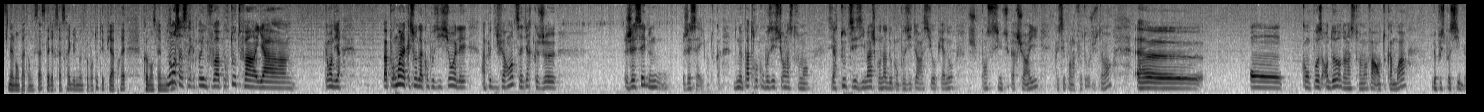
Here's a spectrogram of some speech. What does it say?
finalement pas tant que ça? C'est-à-dire que ça se règle une bonne fois pour toutes et puis après commence la musique? Non, ça se règle pas une fois pour toutes. Enfin, il y a. Comment dire bah, Pour moi, la question de la composition, elle est un peu différente. C'est-à-dire que je. J'essaye de. En tout cas, de ne pas trop composer sur l'instrument. C'est-à-dire toutes ces images qu'on a de compositeurs assis au piano, je pense que c'est une supercherie, que c'est pour la photo justement. Euh, on compose en dehors de l'instrument, enfin en tout cas moi, le plus possible.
